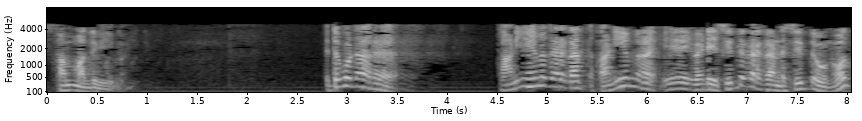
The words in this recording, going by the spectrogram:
සම්බන්ධ වීම. එතකොට අර තනියෙම කරගත්ත තනියම ඒ වැඩේ සිද්ධ කරගන්න සිද්ධ වුණොත්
